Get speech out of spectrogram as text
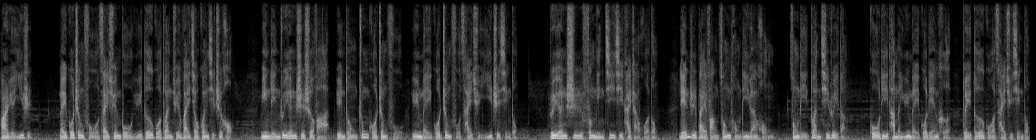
二月一日，美国政府在宣布与德国断绝外交关系之后，命令瑞恩师设法运动中国政府与美国政府采取一致行动。瑞恩师奉命积极开展活动。连日拜访总统黎元洪、总理段祺瑞等，鼓励他们与美国联合对德国采取行动。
